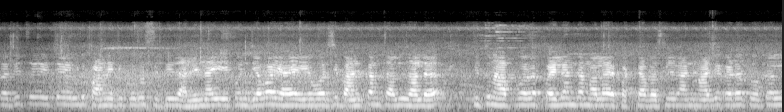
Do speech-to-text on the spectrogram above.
कधीच इथे एवढी पाण्याची परिस्थिती झाली नाही पण जेव्हा ह्या हे वर्षी बांधकाम चालू झालं तिथून हा पहिल्यांदा मला हे फटका बसलेला आणि माझ्याकडे टोटल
